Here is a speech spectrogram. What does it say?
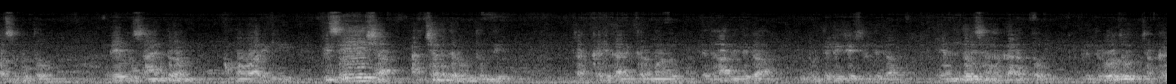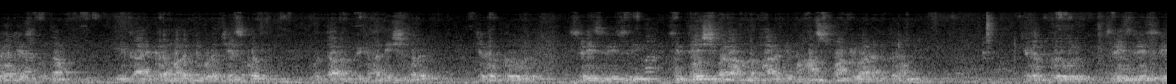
పసుపుతో రేపు సాయంత్రం అమ్మవారికి విశేష అర్చన జరుగుతుంది. చక్కటి కార్యక్రమాలు యథావిధిగా ఇప్పుడు తెలియజేసినట్టుగా మీ అందరి సహకారంతో ప్రతిరోజు చక్కగా చేసుకుందాం. ఈ కార్యక్రమాలన్నీ కూడా చేసుకొని ఉత్తారం పీఠాధీశ్వరు జగద్గురువులు శ్రీ శ్రీ శ్రీ సిద్ధేశ్వరానంద భారతి మహాస్వామి వారి అనుగ్రహం జగద్గురువులు శ్రీ శ్రీ శ్రీ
